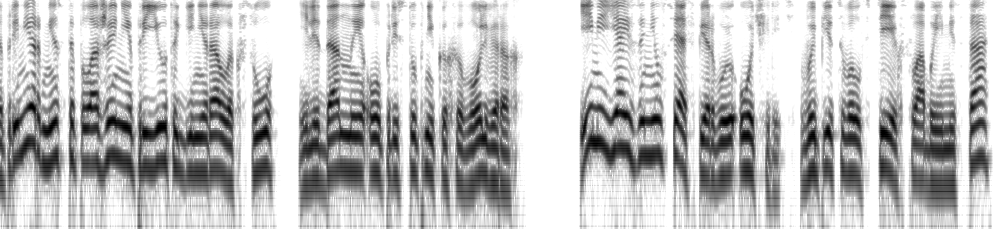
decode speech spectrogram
Например, местоположение приюта генерала Ксу или данные о преступниках и вольверах. Ими я и занялся в первую очередь, выписывал все их слабые места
